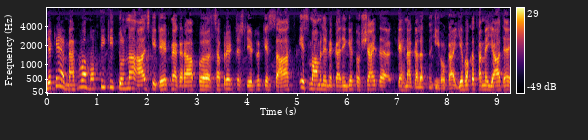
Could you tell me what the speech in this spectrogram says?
देखिए महबूबा मुफ्ती की तुलना आज की डेट में अगर आप सेपरेटिस्ट लीडर के साथ इस मामले में करेंगे तो शायद कहना गलत नहीं होगा। ये वक्त हमें याद है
